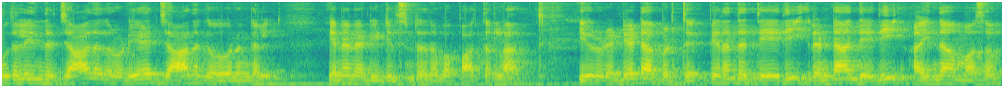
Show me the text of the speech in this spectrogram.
முதல்ல இந்த ஜாதகருடைய ஜாதக விவரங்கள் என்னென்ன டீட்டெயில்ஸ்ன்றதை நம்ம பார்த்துடலாம். இவருடைய டேட் ஆஃப் பர்த் பிறந்த தேதி ரெண்டாம் தேதி ஐந்தாம் மாதம்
